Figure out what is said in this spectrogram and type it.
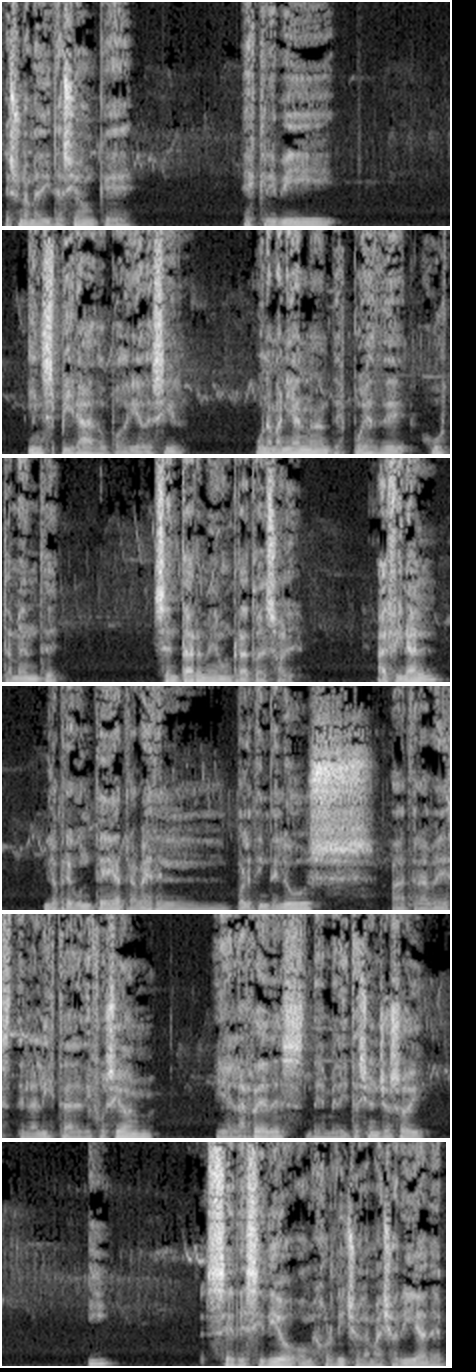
Es una meditación que escribí inspirado, podría decir, una mañana después de justamente sentarme un rato al sol. Al final lo pregunté a través del boletín de luz, a través de la lista de difusión y en las redes de Meditación Yo Soy y se decidió, o mejor dicho, la mayoría de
